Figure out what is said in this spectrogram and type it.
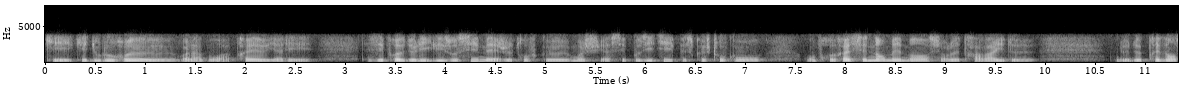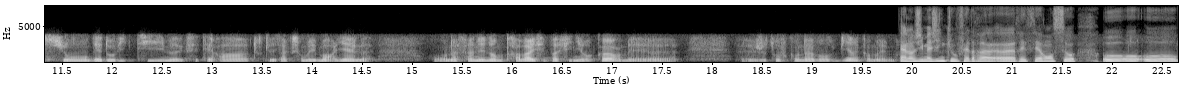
qui est, qui est douloureux. Euh, voilà, bon, après, il y a les, les épreuves de l'Église aussi, mais je trouve que moi, je suis assez positif parce que je trouve qu'on on progresse énormément sur le travail de, de, prévention, d'aide aux victimes, etc., toutes les actions mémorielles. On a fait un énorme travail, c'est pas fini encore, mais euh, je trouve qu'on avance bien quand même. Alors j'imagine que vous faites euh, référence au, au,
